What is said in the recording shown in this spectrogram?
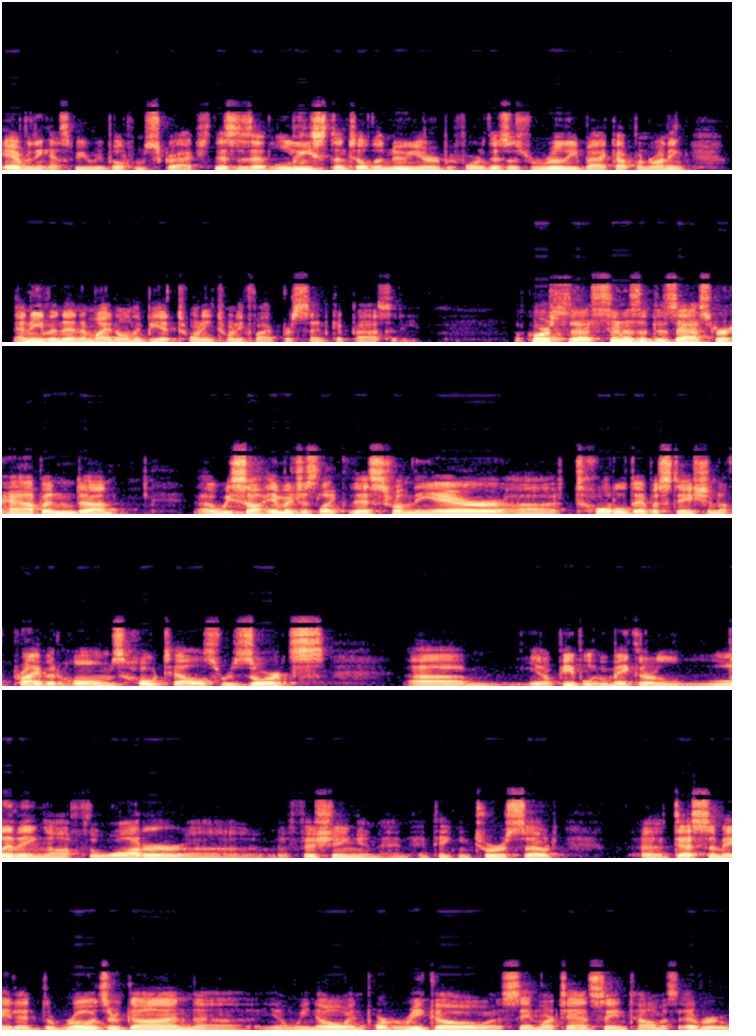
everything has to be rebuilt from scratch. This is at least until the new year before this is really back up and running, and even then it might only be at 20-25% capacity. Of course, as soon as the disaster happened, um, uh, we saw images like this from the air, uh, total devastation of private homes, hotels, resorts, um, you know, people who make their living off the water, uh, fishing and, and, and, taking tourists out, uh, decimated. The roads are gone. Uh, you know, we know in Puerto Rico, uh, St. Martin, St. Thomas, ever,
